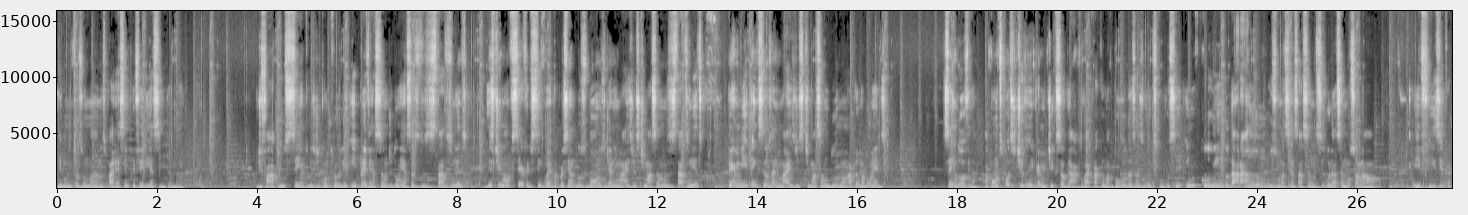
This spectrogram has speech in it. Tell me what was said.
E muitos humanos parecem preferir assim também. De fato, os Centros de Controle e Prevenção de Doenças dos Estados Unidos estimam que cerca de 50% dos donos de animais de estimação nos Estados Unidos permitem que seus animais de estimação durmam na cama com eles. Sem dúvida, há pontos positivos em permitir que seu gato vá para a cama todas as noites com você, incluindo dar a ambos uma sensação de segurança emocional e física.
